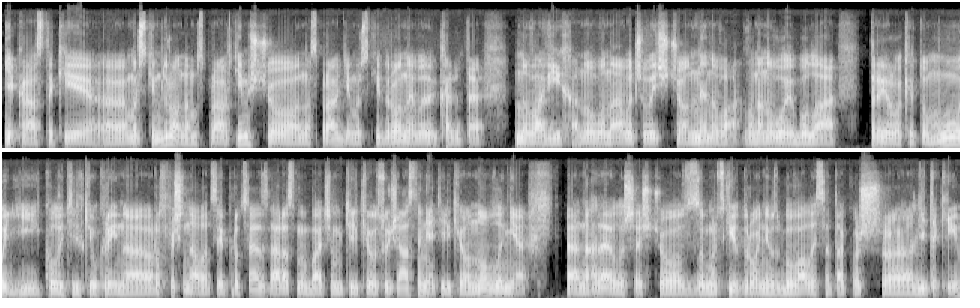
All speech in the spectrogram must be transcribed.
якраз таки е, морським дронам. Справа в тім, що насправді морські дрони, ви кажете, нова віха. Ну вона вочевидь, що не нова. Вона новою була три роки тому, і коли тільки Україна розпочинала цей процес, зараз ми бачимо тільки осучаснення, тільки оновлення. Нагадаю лише, що з морських дронів збивалися також літаки.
